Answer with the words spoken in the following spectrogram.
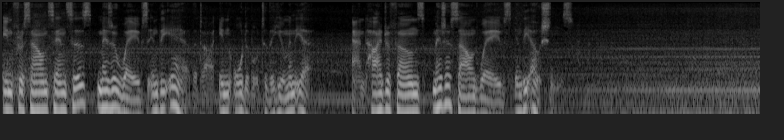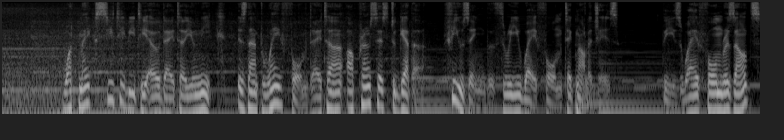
Infrasound sensors measure waves in the air that are inaudible to the human ear. And hydrophones measure sound waves in the oceans. What makes CTBTO data unique is that waveform data are processed together, fusing the three waveform technologies. These waveform results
